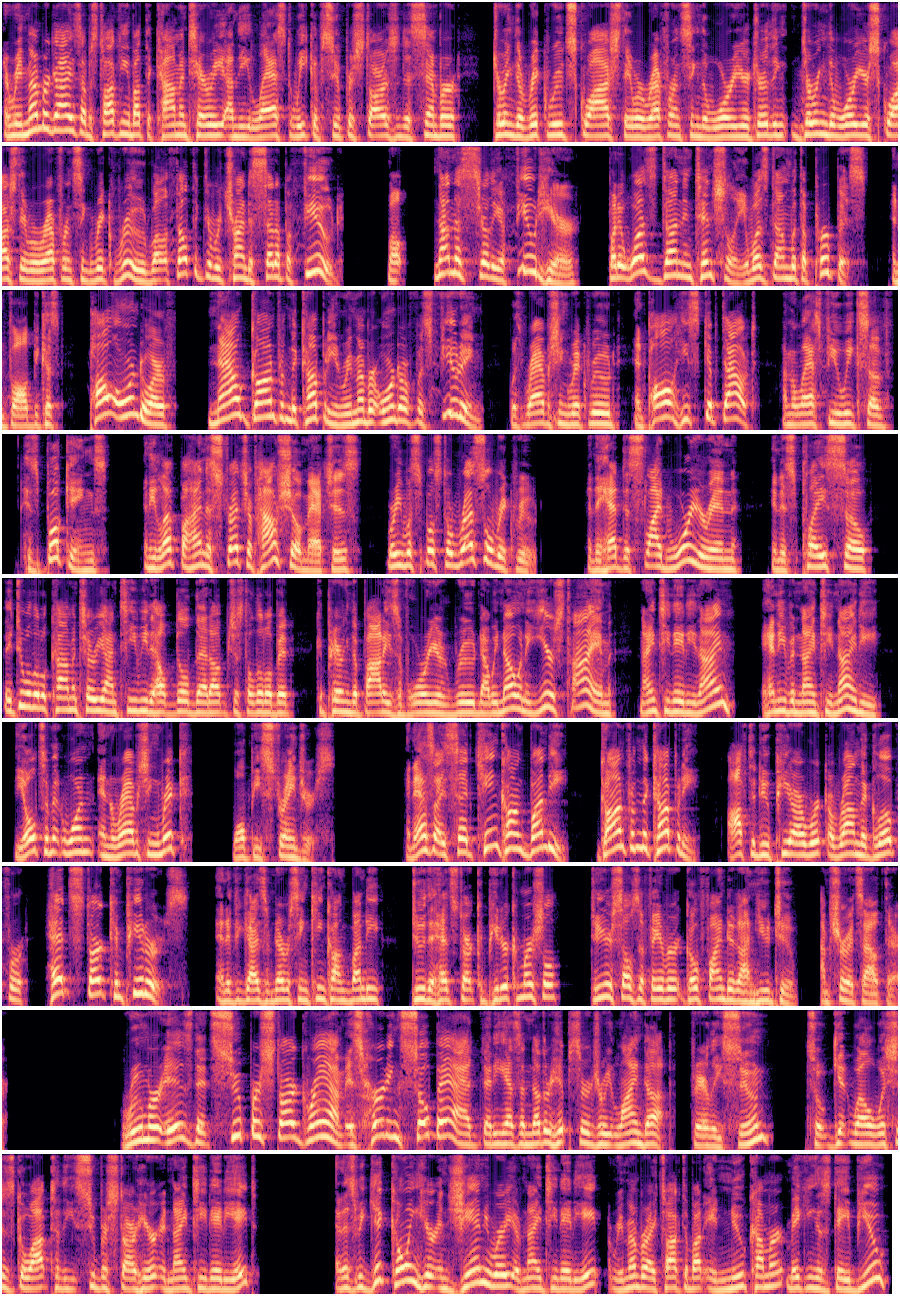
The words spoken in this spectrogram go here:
And remember, guys, I was talking about the commentary on the last week of Superstars in December. During the Rick Rude squash, they were referencing the Warrior. During, during the Warrior squash, they were referencing Rick Rude. Well, it felt like they were trying to set up a feud. Well, not necessarily a feud here, but it was done intentionally. It was done with a purpose involved because Paul Orndorff, now gone from the company, and remember, Orndorff was feuding with Ravishing Rick Rude, and Paul, he skipped out on the last few weeks of his bookings and he left behind a stretch of house show matches where he was supposed to wrestle Rick Rude. And they had to slide Warrior in in his place. So they do a little commentary on TV to help build that up just a little bit, comparing the bodies of Warrior and Rude. Now we know in a year's time, 1989 and even 1990, the Ultimate One and Ravishing Rick won't be strangers. And as I said, King Kong Bundy, gone from the company, off to do PR work around the globe for Head Start Computers. And if you guys have never seen King Kong Bundy, do the Head Start computer commercial, do yourselves a favor, go find it on YouTube. I'm sure it's out there. Rumor is that superstar Graham is hurting so bad that he has another hip surgery lined up fairly soon. So get well wishes go out to the superstar here in 1988. And as we get going here in January of 1988, remember I talked about a newcomer making his debut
